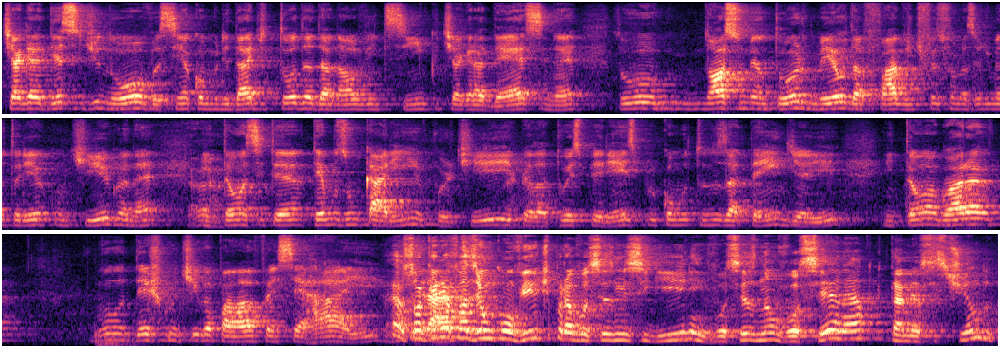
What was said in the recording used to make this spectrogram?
Te agradeço de novo, assim, a comunidade toda da Nau 25 te agradece, né? Tu, nosso mentor, meu, da Fábio, a gente fez formação de mentoria contigo, né? Ah. Então, assim, te, temos um carinho por ti, pela tua experiência, por como tu nos atende aí. Então, agora Vou, deixo contigo a palavra para encerrar aí. Eu só queria fazer um convite para vocês me seguirem, vocês não você, né, porque está me assistindo,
